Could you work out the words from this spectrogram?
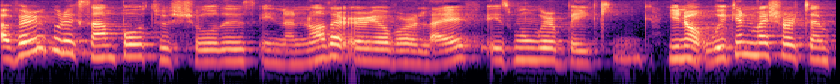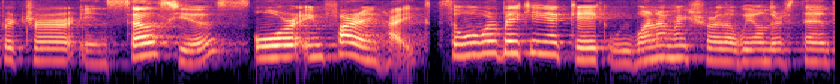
A very good example to show this in another area of our life is when we're baking. You know, we can measure temperature in Celsius or in Fahrenheit. So when we're baking a cake, we want to make sure that we understand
